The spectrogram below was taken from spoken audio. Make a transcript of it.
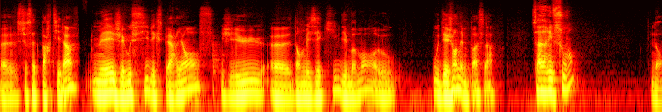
euh, sur cette partie-là. Mais j'ai aussi l'expérience, j'ai eu euh, dans mes équipes des moments où, où des gens n'aiment pas ça. Ça arrive souvent? Non.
